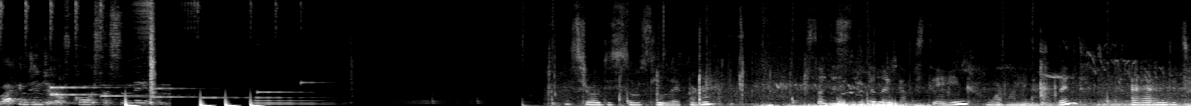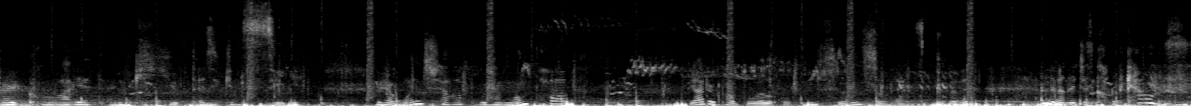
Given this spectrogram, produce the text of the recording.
Black and Ginger, of course, that's the name. This road is so slippery. So this is the village I'm staying while I'm in Ireland and it's very quiet and cute as you can see. We have one shop, we have one pub. The other pub will open soon so that's good. And the village is called Kells.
